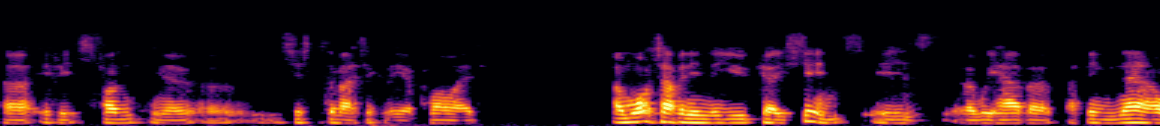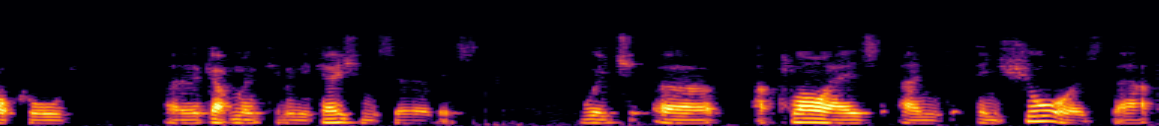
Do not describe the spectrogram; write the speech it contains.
uh, if it's fun, you know, uh, systematically applied. And what's happened in the UK since mm-hmm. is uh, we have a, a, thing now called uh, the Government Communication Service, which uh, applies and ensures that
